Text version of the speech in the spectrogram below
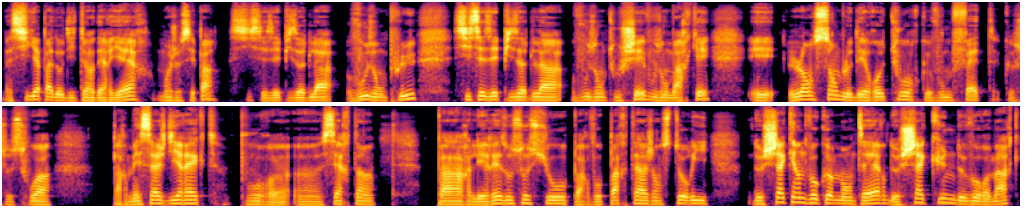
Bah, S'il n'y a pas d'auditeurs derrière, moi je sais pas si ces épisodes-là vous ont plu, si ces épisodes-là vous ont touché, vous ont marqué, et l'ensemble des retours que vous me faites, que ce soit par message direct pour euh, certains, par les réseaux sociaux, par vos partages en story, de chacun de vos commentaires, de chacune de vos remarques.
